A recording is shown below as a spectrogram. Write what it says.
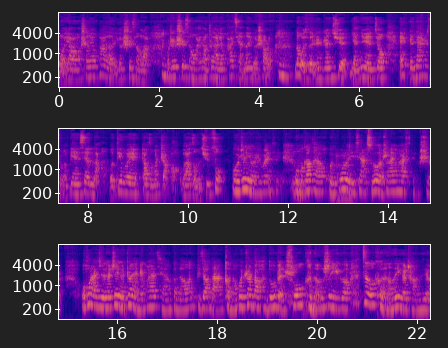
我要商业化的一个事情了，我这个事情我还想赚点零花钱的一个事儿了，嗯，那我就得认真去研究研究，哎，人家是怎么变现的？我定位要怎么找？我要怎么去做？我这有一个问题，我们刚才回顾了一下所有的商业化形式，我后来觉得这个赚点零花钱可能比较难，可能会赚到很多本书，可能是一个最有可能的一个场景。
